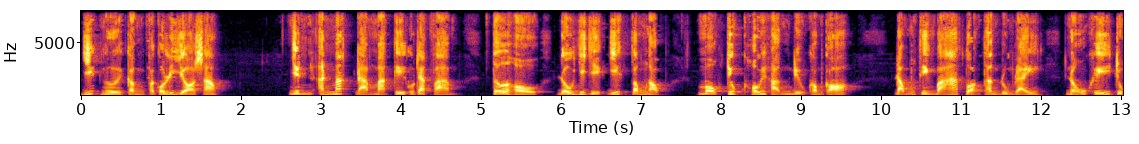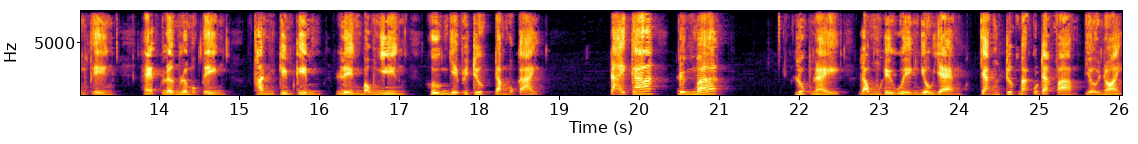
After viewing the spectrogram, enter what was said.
giết người cần phải có lý do sao? Nhìn ánh mắt đạm mạc kia của trác phàm, tựa hồ đối với việc giết Tống Ngọc, một chút hối hận đều không có. Động thiên bá toàn thân run rẩy, nộ khí trùng thiên, hét lớn lên một tiếng, thanh kim kiếm liền bỗng nhiên hướng về phía trước đâm một cái. Đại ca, đừng mà! Lúc này, Động Hiểu Quyển dội vàng chắn trước mặt của Trác Phàm vội nói,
